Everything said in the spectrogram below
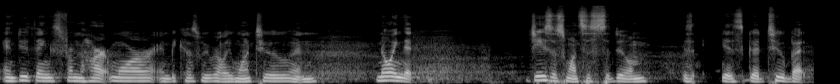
and do things from the heart more and because we really want to and knowing that Jesus wants us to do them is, is good too. But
